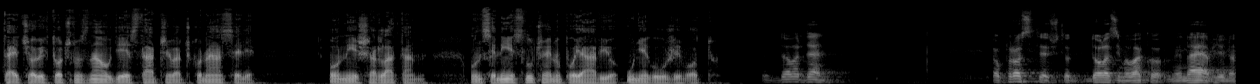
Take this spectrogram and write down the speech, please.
taj čovjek točno znao gdje je starčevačko naselje. On nije šarlatan, on se nije slučajno pojavio u njegovu životu. Dobar dan. Oprostite što dolazim ovako nenajavljeno.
